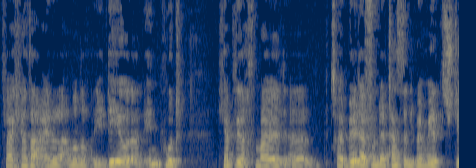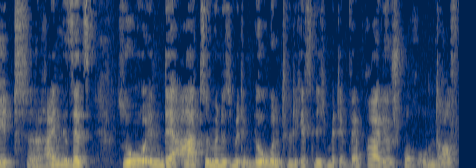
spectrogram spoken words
Vielleicht hat der ein oder andere noch eine Idee oder einen Input. Ich habe gesagt mal äh, zwei Bilder von der Tasse, die bei mir jetzt steht, äh, reingesetzt. So in der Art, zumindest mit dem Logo, natürlich jetzt nicht mit dem Webradiospruch obendrauf,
